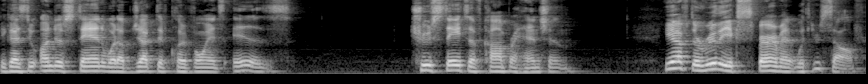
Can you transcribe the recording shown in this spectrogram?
because to understand what objective clairvoyance is, true states of comprehension. You have to really experiment with yourself.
